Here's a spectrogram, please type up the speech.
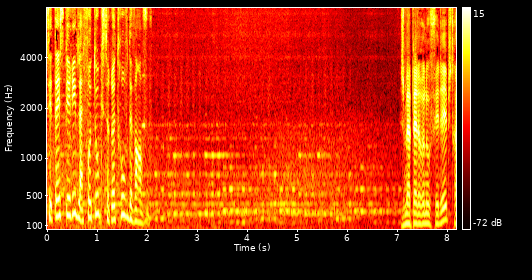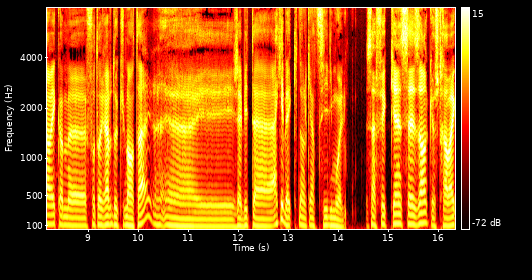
s'est inspiré de la photo qui se retrouve devant vous. Je m'appelle Renaud Philippe, je travaille comme euh, photographe documentaire euh, et j'habite à, à Québec, dans le quartier Limoilou. Ça fait 15-16 ans que je travaille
